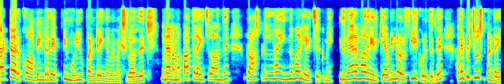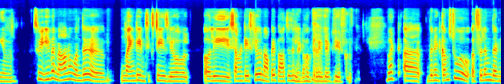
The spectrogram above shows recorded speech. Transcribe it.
கரெக்டா இருக்கும் அப்படின்றத எப்படி முடிவு பண்றீங்க மேம் ஆக்சுவலா வந்து ஏன்னா நம்ம பார்த்த லைட்ஸ் எல்லாம் வந்து ஒரு ஹாஸ்பிட்டல்னா இந்த மாதிரி லைட்ஸ் இருக்குமே இது வேற மாதிரி இருக்கே அப்படின்ற ஒரு ஃபீல் கொடுத்தது. அதை எப்படி சூஸ் பண்றீங்க மேம் ஸோ ஈவன் நானும் வந்து நைன்டீன் சிக்ஸ்டீஸ்லேயோ ஏர்லி செவன்டீஸ்லேயோ நான் போய் பார்த்ததில்ல டாக்டர் இது எப்படி இருக்கும் but when it comes to a film then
